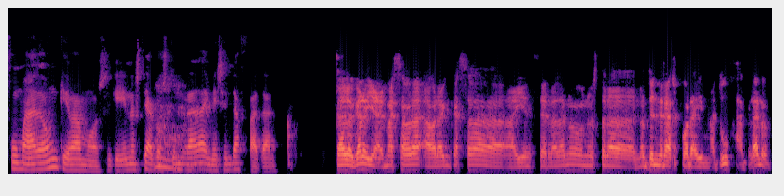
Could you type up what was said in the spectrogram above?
fumadón que vamos, que yo no estoy acostumbrada y me sienta fatal. Claro, claro, y además ahora, ahora en casa, ahí encerrada, no, no, estará, no tendrás por ahí matuja, claro.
